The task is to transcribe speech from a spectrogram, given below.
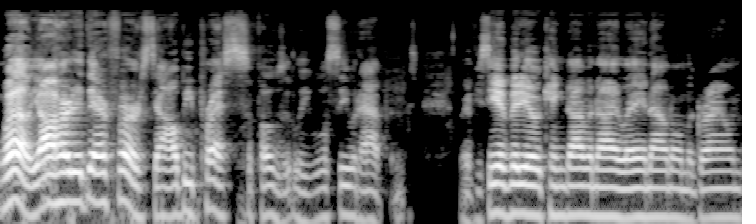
Well, y'all heard it there first. I'll be pressed supposedly. We'll see what happens. But if you see a video of King Diamond Eye laying out on the ground,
